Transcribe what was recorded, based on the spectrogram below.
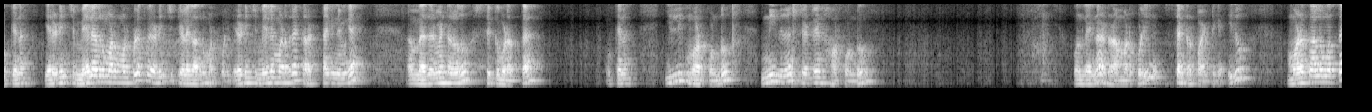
ಓಕೆನಾ ಎರಡು ಇಂಚ್ ಮೇಲಾದರೂ ಮಾರ್ಕ್ ಮಾಡ್ಕೊಳ್ಳಿ ಅಥವಾ ಎರಡು ಇಂಚ್ ಕೆಳಗಾದರೂ ಮಾಡ್ಕೊಳ್ಳಿ. ಎರಡು ಇಂಚ್ ಮೇಲೆ ಮಾಡಿದ್ರೆ ಕರೆಕ್ಟಾಗಿ ನಿಮಗೆ ಮೆಜರ್ಮೆಂಟ್ ಅನ್ನೋದು ಸಿಕ್ಕಿಬಿಡುತ್ತೆ ಓಕೆನಾ ಇಲ್ಲಿಗೆ ಮಾಡಿಕೊಂಡು, ನೀವು ಇದನ್ನು ಸ್ಟ್ರೇಟ್ ಲೈನ್ ಹಾಕ್ಕೊಂಡು ಒಂದು ಲೈನ್ನ ಡ್ರಾ ಮಾಡ್ಕೊಳ್ಳಿ ಸೆಂಟರ್ ಪಾಯಿಂಟಿಗೆ ಇದು ಮೊಣಕಾಲು ಮತ್ತು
